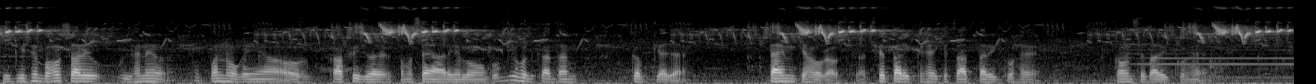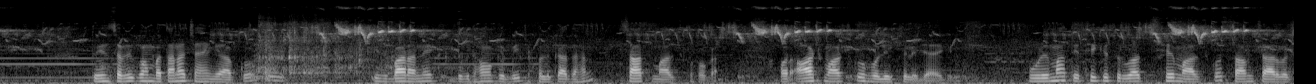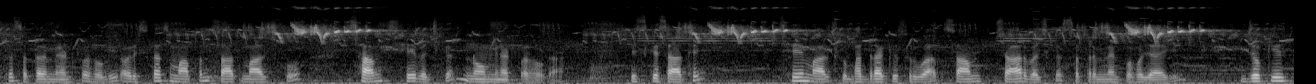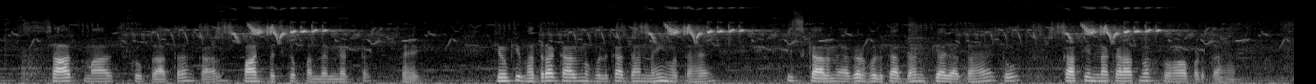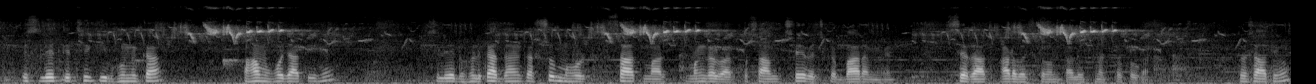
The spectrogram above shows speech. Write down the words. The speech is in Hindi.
क्योंकि इसमें बहुत सारे उलझने उत्पन्न हो गई हैं और काफ़ी जो है समस्याएँ आ रही हैं लोगों को कि होलिका दहन कब किया जाए। टाइम क्या होगा उसका? छः तारीख है कि सात तारीख को है? कौन से तारीख को है? तो इन सभी को हम बताना चाहेंगे आपको कि इस बार अनेक दुविधाओं के बीच होलिका दहन सात मार्च को होगा और आठ मार्च को होली खेली जाएगी। पूर्णिमा तिथि की शुरुआत 6 मार्च को शाम चार बजकर सत्तर मिनट पर होगी और इसका समापन 7 मार्च को शाम छः बजकर नौ मिनट पर होगा। इसके साथ ही छः मार्च को भद्रा की शुरुआत शाम चार बजकर सत्रह मिनट पर हो जाएगी, जो कि सात मार्च को प्रातः काल पाँच बजकर पंद्रह मिनट तक रहेगी। क्योंकि भद्रा काल में होलिका दहन नहीं होता है, इस काल में अगर होलिका दहन किया जाता है तो काफ़ी नकारात्मक प्रभाव पड़ता है। इसलिए तिथि की भूमिका अहम हो जाती है। इसलिए होलिका दहन का शुभ मुहूर्त, सात मार्च, मंगलवार को शाम छः बजकर बारह मिनट से रात आठ बजकर उनतालीस मिनट तक होगा। तो साथियों,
